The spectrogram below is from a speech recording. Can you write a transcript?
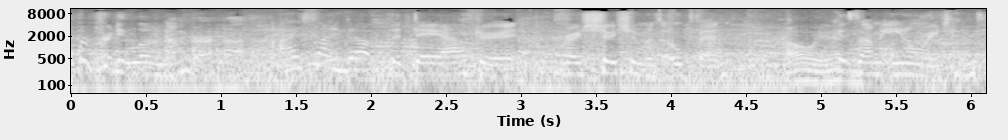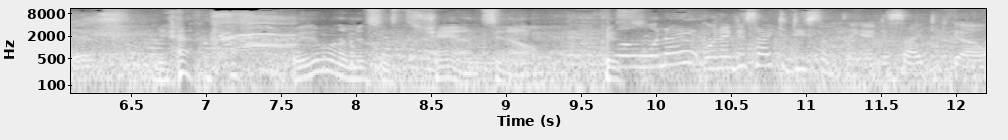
have a pretty low number. I signed up the day after it registration was open Oh yeah. because I'm anal retentive. Yeah. we didn't want to miss this chance, you know, Well, when I when I decide to do something, I decide to go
